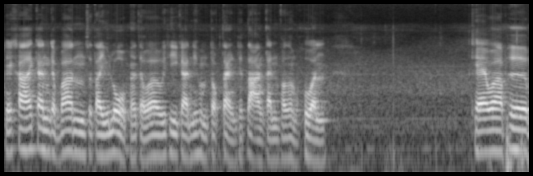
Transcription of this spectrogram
คล้ายๆกันกับบ้านสไตล์ยุโรปนะ แต่ว่าวิธีการที่ผมตกแต่งจะต่างกันพอสมควร แค่ว่าเพิ่ม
